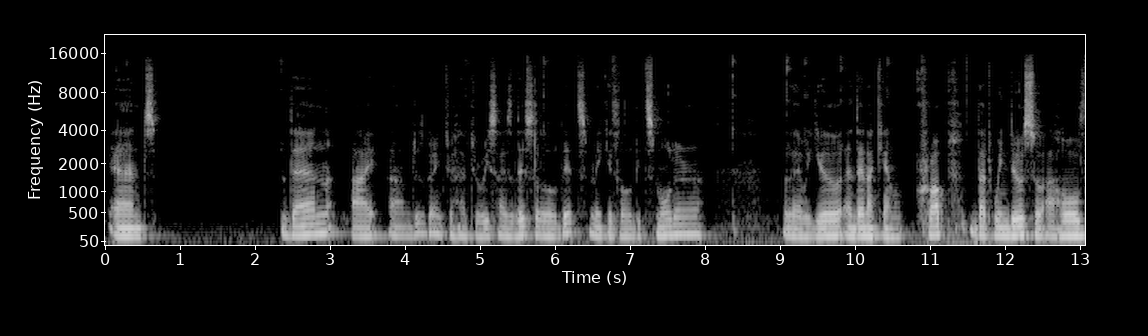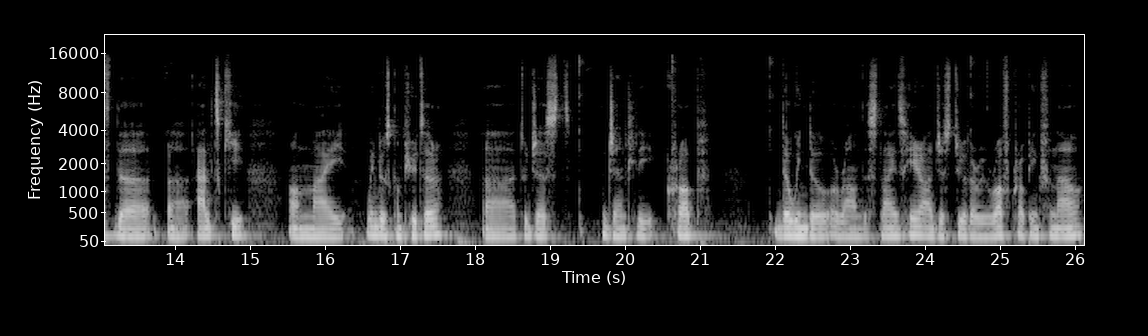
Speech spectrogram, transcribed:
And then I am just going to have to resize this a little bit, make it a little bit smaller. There we go. And then I can crop that window. So I hold the uh, Alt key on my Windows computer uh, to just gently crop the window around the slides here. I'll just do a very rough cropping for now.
